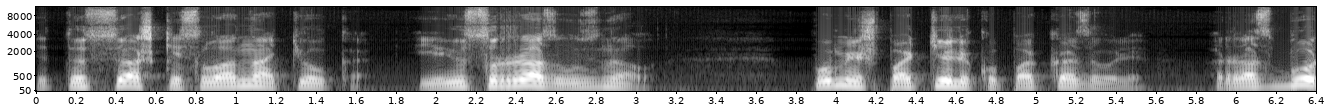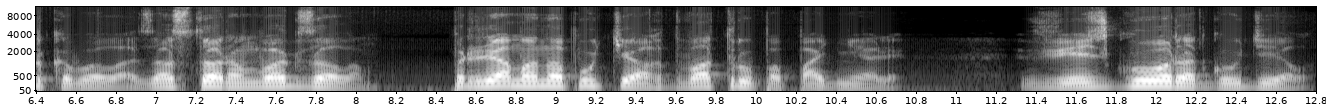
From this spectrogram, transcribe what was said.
«Это Сашки слона тёлка. Я её сразу узнал. Помнишь, по телеку показывали? Разборка была за старым вокзалом. Прямо на путях два трупа подняли. Весь город гудел.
